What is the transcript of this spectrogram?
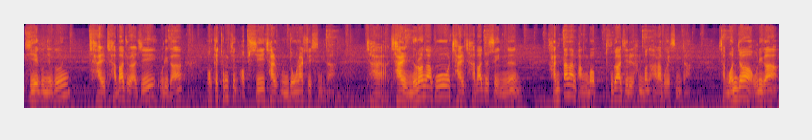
뒤에 근육은 잘 잡아줘야지 우리가 어깨 통증 없이 잘 운동을 할 수 있습니다. 자, 잘 늘어나고 잘 잡아줄 수 있는 간단한 방법 두 가지를 한번 알아보겠습니다. 자, 먼저 우리가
